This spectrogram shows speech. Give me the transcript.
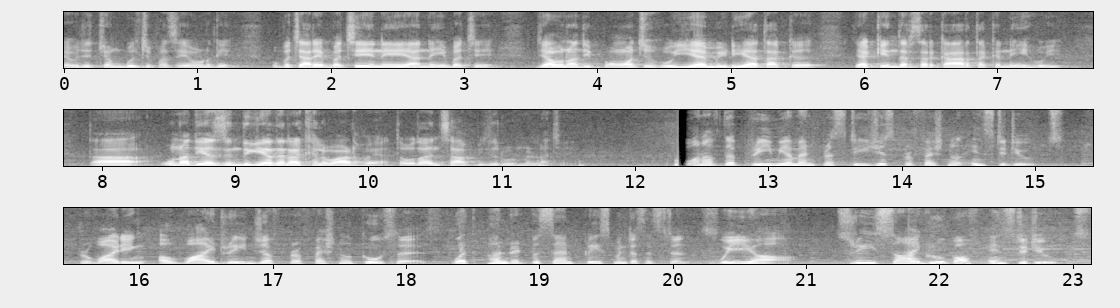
ਇਹੋ ਜਿਹੇ ਚੰਗੁਲ 'ਚ ਫਸੇ ਹੋਣਗੇ ਉਹ ਵਿਚਾਰੇ ਬਚੇ ਨੇ ਜਾਂ ਨਹੀਂ ਬਚੇ ਜਾਂ ਉਹਨਾਂ ਦੀ ਪਹੁੰਚ ਹੋਈ ਹੈ ਮੀਡੀਆ ਤੱਕ ਜਾਂ ਕੇਂਦਰ ਸਰਕਾਰ ਤੱਕ ਨਹੀਂ ਹੋਈ ਤਾਂ ਉਹਨਾਂ ਦੀਆਂ ਜ਼ਿੰਦਗੀਆਂ ਦੇ ਨਾਲ ਖਿਲਵਾੜ ਹੋਇਆ ਤਾਂ ਉਹਦਾ ਇਨਸਾਫ ਵੀ ਜ਼ਰੂਰ ਮਿਲਣਾ ਚਾਹੀਦਾ one of the premium and prestigious professional institutes, providing a wide range of professional courses with 100% placement assistance. We are Sri Sai Group of Institutes.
